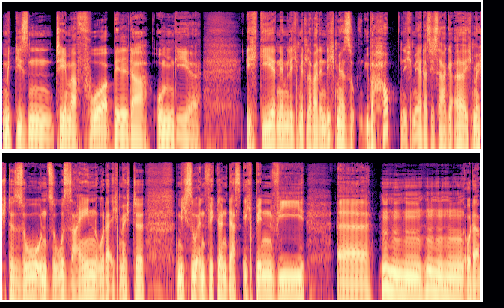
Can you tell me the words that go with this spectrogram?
mit diesem Thema Vorbilder umgehe. Ich gehe nämlich mittlerweile nicht mehr so, überhaupt nicht mehr, dass ich sage, äh, ich möchte so und so sein oder ich möchte mich so entwickeln, dass ich bin wie äh, oder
